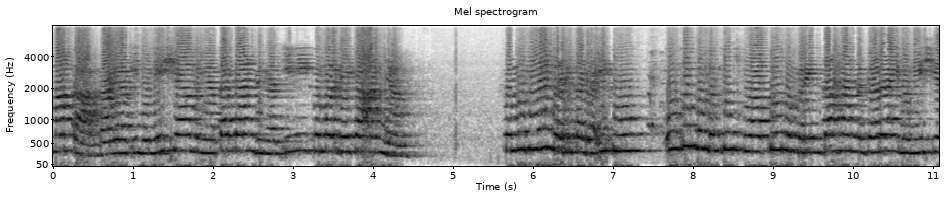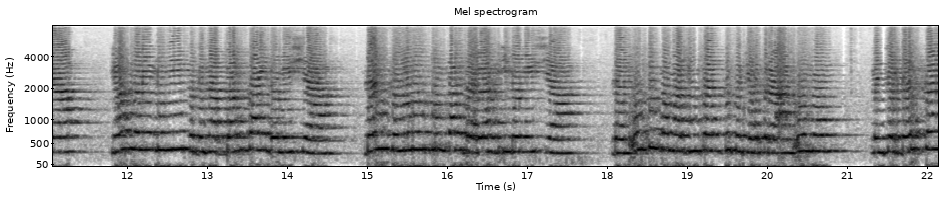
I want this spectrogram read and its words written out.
maka rakyat Indonesia menyatakan dengan ini kemerdekaannya. Kemudian daripada itu untuk membentuk suatu pemerintahan negara Indonesia yang melindungi segenap bangsa Indonesia dan seluruh tumpah darah Indonesia dan untuk memajukan kesejahteraan umum, mencerdaskan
